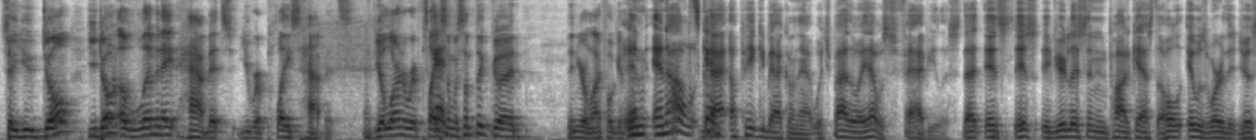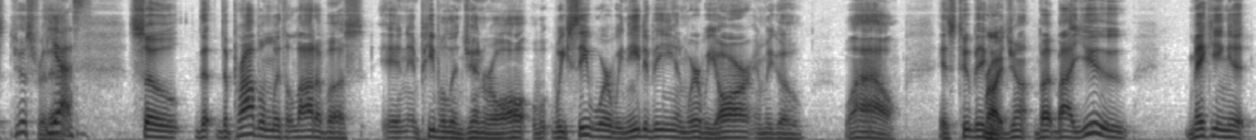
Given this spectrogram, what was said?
So you don't you don't eliminate habits. You replace habits. If you learn to replace them with something good, then your life will get better. and I'll good. back, I'll piggyback on that. Which, by the way, that was fabulous. That it's, it's if you're listening to the podcast, the whole it was worth it just just for that. Yes. So the the problem with a lot of us and, and people in general, all, we see where we need to be and where we are, and we go, "Wow, it's too big of a jump." But by you making it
